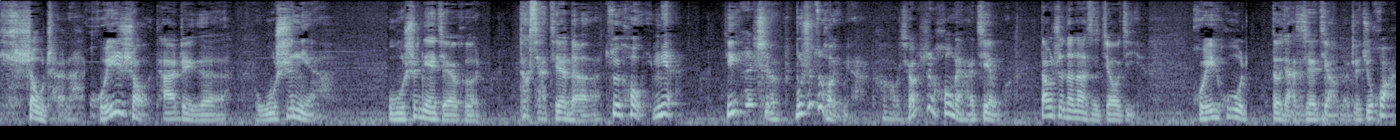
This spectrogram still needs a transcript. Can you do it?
寿辰啊，回首他这个五十年啊，五十年结合邓稼先的最后一面，应该是不是最后一面？他好像是后面还见过。当时的那次交际，回顾邓稼先讲的这句话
